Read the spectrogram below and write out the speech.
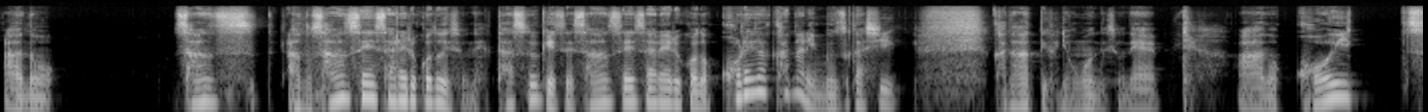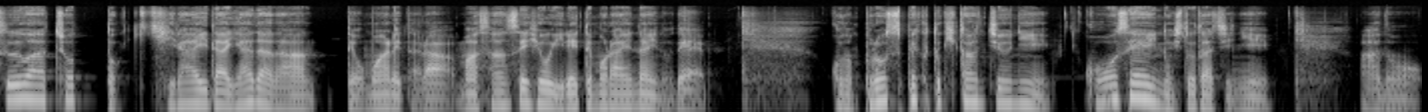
あの、賛あの賛成されることですよね。多数決で賛成されること。これがかなり難しいかなっていうふうに思うんですよね。あの、こいつはちょっと嫌いだ、嫌だなって思われたら、まあ賛成票入れてもらえないので、このプロスペクト期間中に構成員の人たちに、あの、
